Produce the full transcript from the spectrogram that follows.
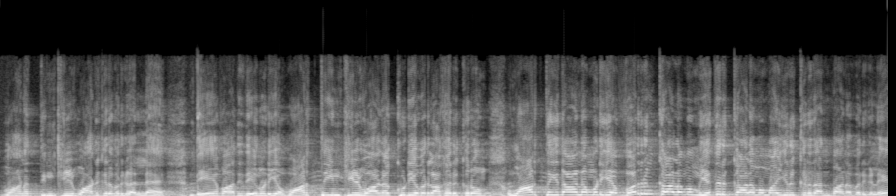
வானத்தின் கீழ் வாழ்கிறவர்கள் அல்ல. தேவாதி தேவனுடைய வார்த்தையின் கீழ் வாழக்கூடியவர்களாக இருக்கிறோம். வார்த்தை தான் நம்முடைய வருங்காலமும் எதிர்காலமுமாய் இருக்கிறது அன்பானவர்களே.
